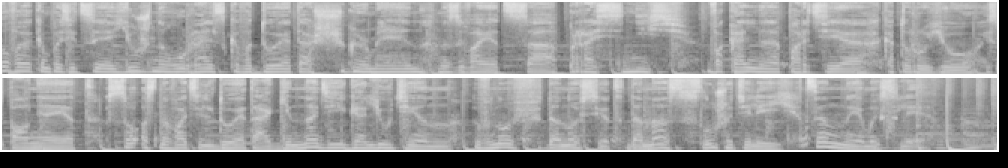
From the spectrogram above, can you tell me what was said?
Новая композиция южноуральского дуэта Sugarman называется «Проснись». Вокальная партия, которую исполняет сооснователь дуэта Геннадий Галютин, вновь доносит до нас, слушателей, ценные мысли. еще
